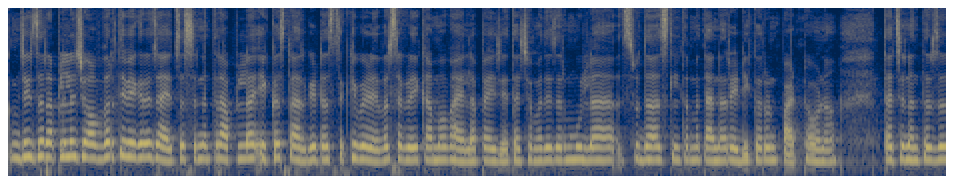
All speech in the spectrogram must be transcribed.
म्हणजे जर आपल्याला जॉबवरती वगैरे जायचं असेल ना तर आपलं एकच टार्गेट असतं की वेळेवर सगळी कामं व्हायला पाहिजे. त्याच्यामध्ये जर मुलंसुद्धा असतील तर मग त्यांना रेडी करून पाठवणं. त्याच्यानंतर जर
